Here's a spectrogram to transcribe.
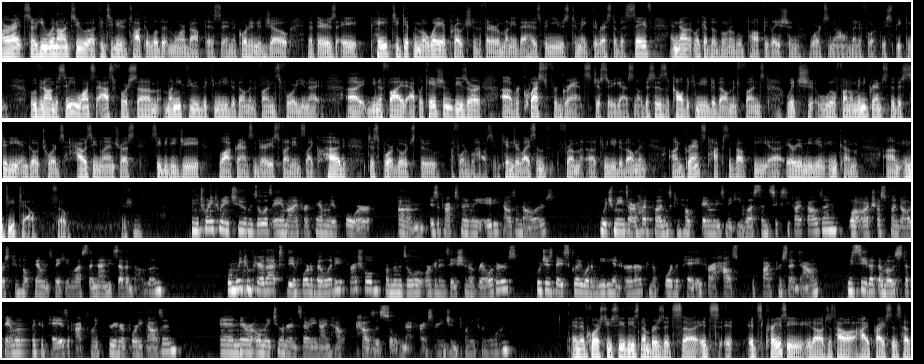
All right, so he went on to uh, continue to talk a little bit more about this, and according to Joe, that there's a pay to get them away approach to the federal money that has been used to make the rest of us safe and not look at the vulnerable population, warts and all, metaphorically speaking. Moving on, the city wants to ask for some money through the community development funds for uni uh, unified application. These are uh, requests for grants, just so you guys know. This is called the community development funds, which will funnel many grants through the city and go towards housing, land trust, CBDG, block grants and various fundings like HUD to support goers through affordable housing. Kendra Lysom from uh, Community Development on grants talks about the uh, area median income um, in detail. So there she is. In 2022, Missoula's AMI for a family of four um, is approximately $80,000, which means our HUD funds can help families making less than 65,000, dollars while our trust fund dollars can help families making less than 97,000. When we compare that to the affordability threshold from the Missoula Organization of Realtors, which is basically what a median earner can afford to pay for a house with 5% down, we see that the most a family could pay is approximately 340,000 and there were only 279 houses sold in that price range in 2021. And of course, you see these numbers. It's uh, it's it, it's crazy, you know, just how high prices have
